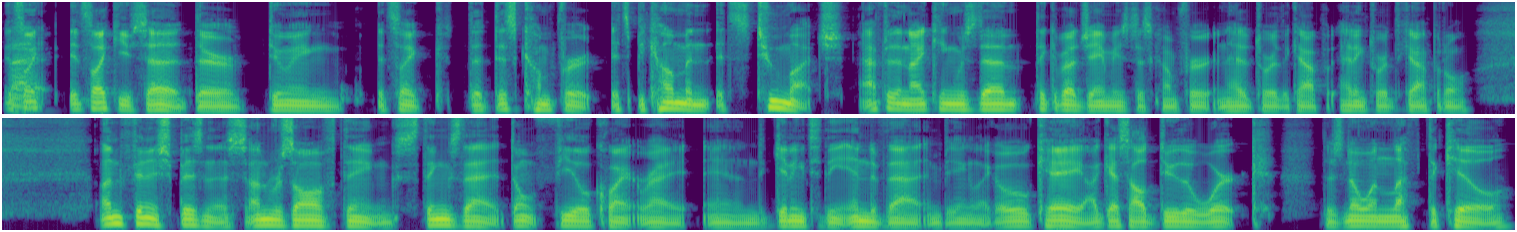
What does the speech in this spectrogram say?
It's but, like it's like you said, they're doing it's like the discomfort it's become an it's too much. After the night king was dead think about Jaime's discomfort and headed toward the cap heading toward the capital unfinished business unresolved things things that don't feel quite right and getting to the end of that and being like okay i guess i'll do the work. There's no one left to kill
